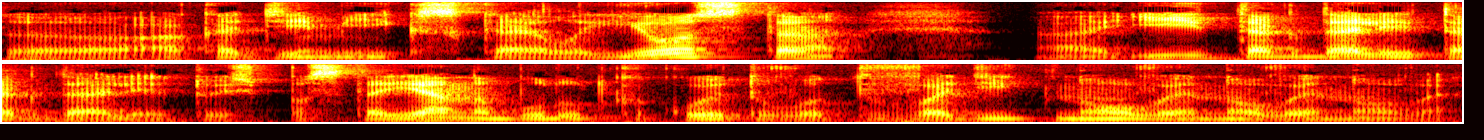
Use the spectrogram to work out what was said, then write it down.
э, Академии X Кайла Йоста, э, и так далее, и так далее. То есть постоянно будут какое-то вот вводить новое, новое, новое.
